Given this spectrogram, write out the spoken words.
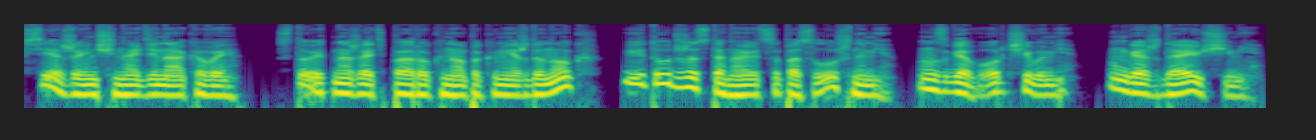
Все женщины одинаковы. Стоит нажать пару кнопок между ног, и тут же становятся послушными, сговорчивыми, угождающими.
